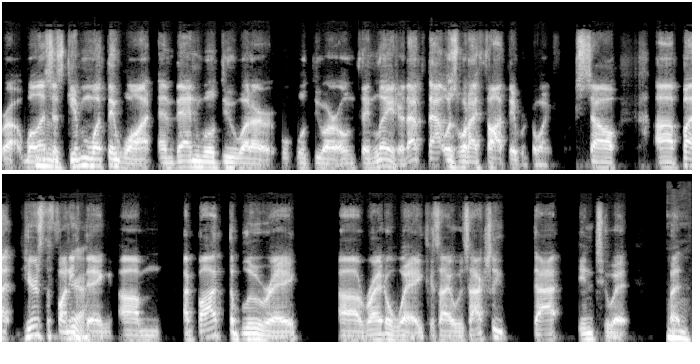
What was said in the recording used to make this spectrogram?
Well, let's Mhm. just give them what they want, and then we'll do what our we'll do our own thing later. That that was what I thought they were going for. So, uh, but here's the funny Yeah. thing: um, I bought the Blu-ray uh, right away because I was actually that into it. But Mm.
